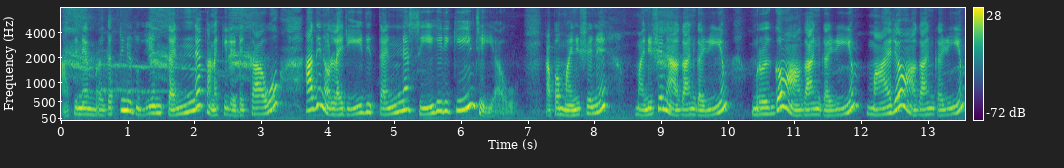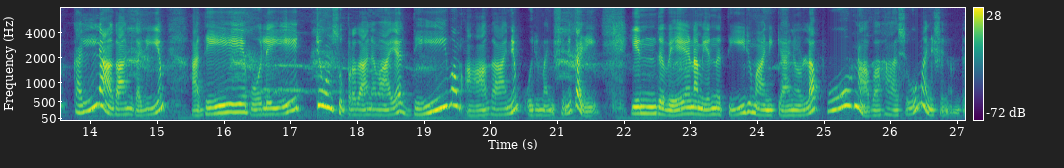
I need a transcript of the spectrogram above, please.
അതിനെ മൃഗത്തിന് തുല്യം തന്നെ കണക്കിലെടുക്കാവൂ. അതിനുള്ള രീതി തന്നെ സ്വീകരിക്കുകയും ചെയ്യാവൂ. അപ്പം മനുഷ്യന് മനുഷ്യനാകാൻ കഴിയും. മൃഗമാകാൻ കഴിയും ആകാൻ കഴിയും കല്ലാകാൻ കഴിയും. അതേപോലെ ഏറ്റവും സുപ്രധാനമായ ദൈവം ആകാനും ഒരു മനുഷ്യന് കഴിയും. എന്ത് വേണം എന്ന് തീരുമാനിക്കാനുള്ള പൂർണ അവകാശവും മനുഷ്യനുണ്ട്.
